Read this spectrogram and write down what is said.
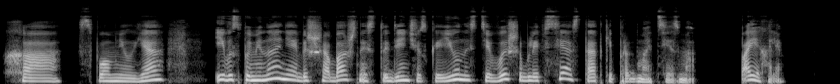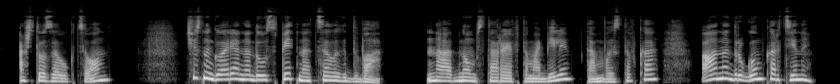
Ха, вспомнил я, и воспоминания о бесшабашной студенческой юности вышибли все остатки прагматизма. Поехали. А что за аукцион? Честно говоря, надо успеть на целых два. На одном старые автомобили, там выставка, а на другом картины.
